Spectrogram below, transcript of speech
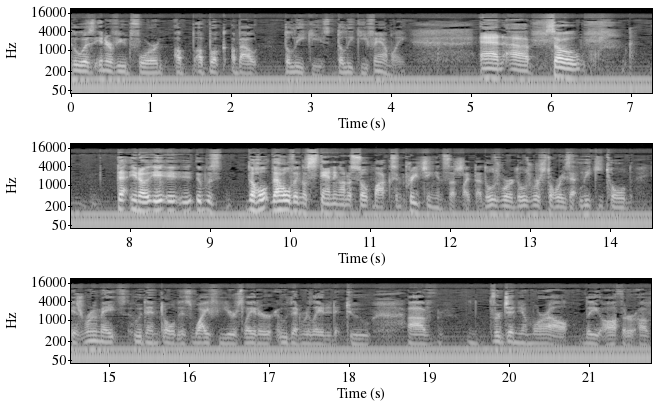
who was interviewed for a, a book about the Leakeys, the Leakey family, and uh, so that you know it, it, it was the whole that whole thing of standing on a soapbox and preaching and such like that. Those were those were stories that Leakey told his roommates, who then told his wife years later, who then related it to uh, Virginia Morell, the author of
